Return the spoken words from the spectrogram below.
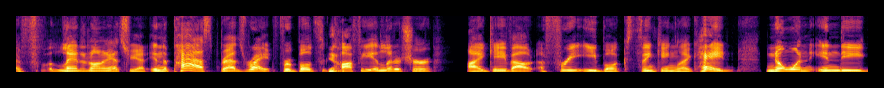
f- landed on an answer yet. In the past, Brad's right. For both Yeah. coffee and literature, I gave out a free ebook thinking like, hey, no one in the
